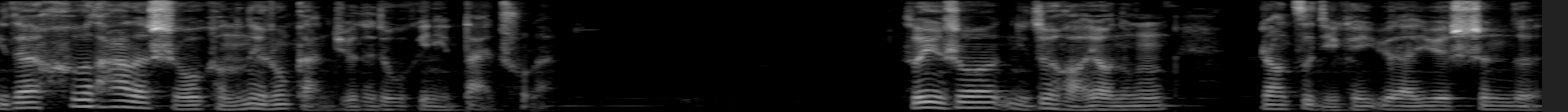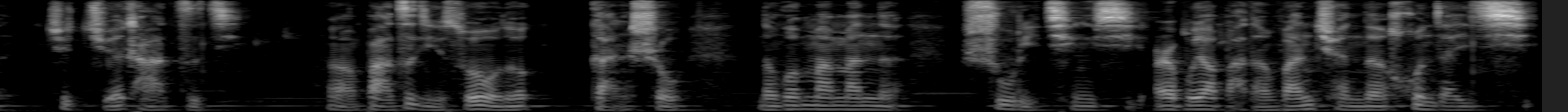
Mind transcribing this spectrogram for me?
你在喝它的时候，可能那种感觉它就会给你带出来。所以说，你最好要能让自己可以越来越深的去觉察自己，啊，把自己所有的感受能够慢慢的梳理清晰，而不要把它完全的混在一起。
